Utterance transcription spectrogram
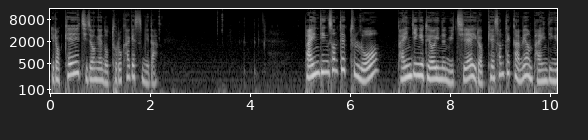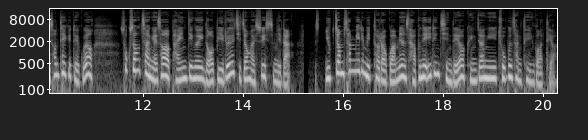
이렇게 지정해 놓도록 하겠습니다. 바인딩 선택 툴로 바인딩이 되어 있는 위치에 이렇게 선택하면 바인딩이 선택이 되고요. 속성창에서 바인딩의 너비를 지정할 수 있습니다. 6.3mm라고 하면 4분의 1인치인데요. 굉장히 좁은 상태인 것 같아요.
